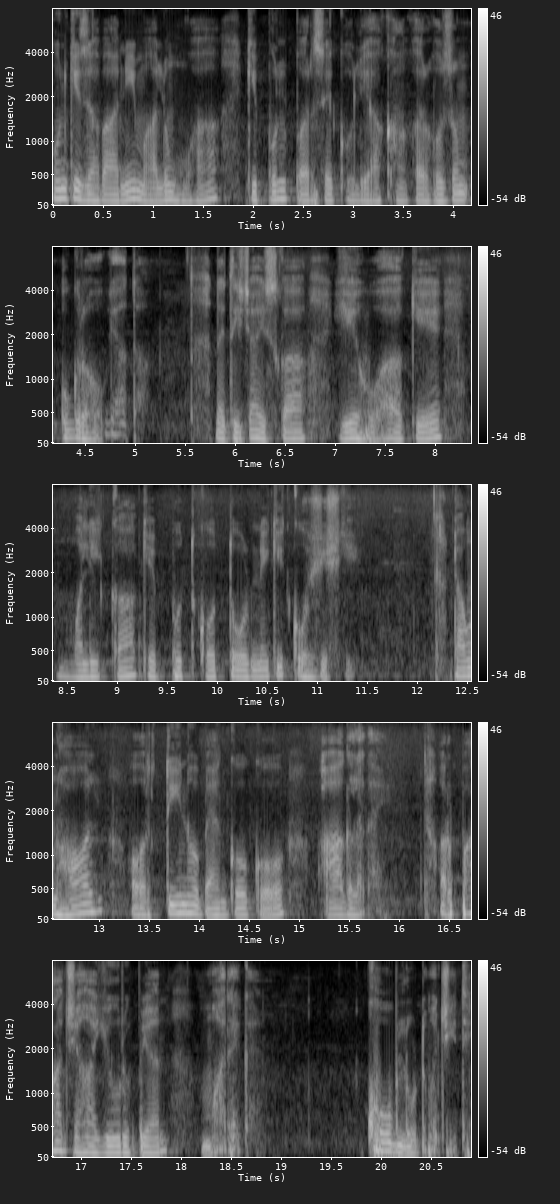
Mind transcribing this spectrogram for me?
ان کی زبانی معلوم ہوا کہ پل پر سے گولیاں کھا کر ہزم اگر ہو گیا تھا۔ نتیجہ اس کا یہ ہوا کہ ملکہ کے بت کو توڑنے کی کوشش کی۔ ٹاؤن ہال اور تینوں بینکوں کو آگ لگائی اور پانچ یہاں یورپین مارے گئے۔ خوب لوٹ مچی تھی۔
